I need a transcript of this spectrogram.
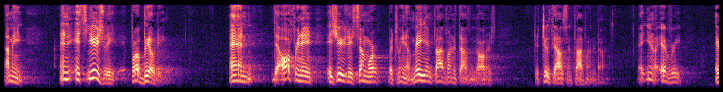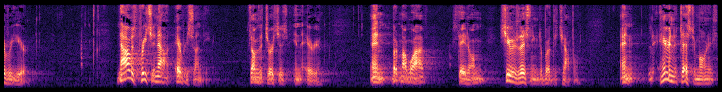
I mean, and it's usually for a building. And the offering is usually somewhere between a million five hundred thousand dollars to two thousand five hundred dollars. Uh, you know, every every year. Now I was preaching out every Sunday, some of the churches in the area. And but my wife stayed home. She was listening to Brother Chappell and hearing the testimonies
